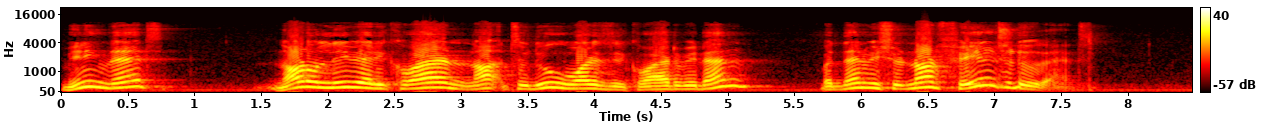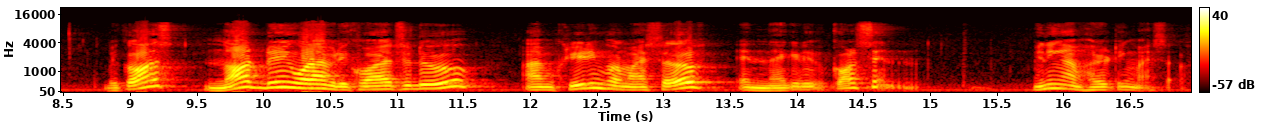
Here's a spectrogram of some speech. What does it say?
Meaning that not only we are required not to do what is required to be done, but then we should not fail to do that. Because not doing what I am required to do, I am creating for myself a negative called sin. Meaning I am hurting myself.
